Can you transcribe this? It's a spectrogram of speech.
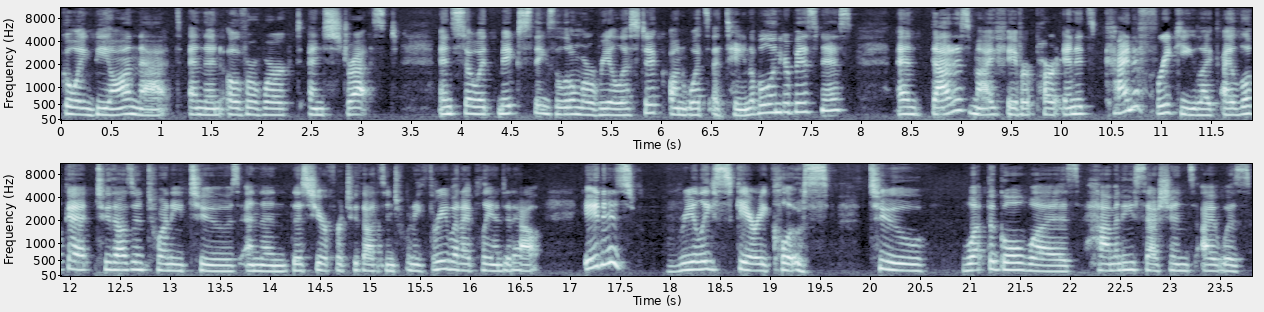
going beyond that and then overworked and stressed. And so it makes things a little more realistic on what's attainable in your business. And that is my favorite part. And it's kind of freaky. Like I look at 2022's and then this year for 2023 when I planned it out, it is really scary close to what the goal was, how many sessions I was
